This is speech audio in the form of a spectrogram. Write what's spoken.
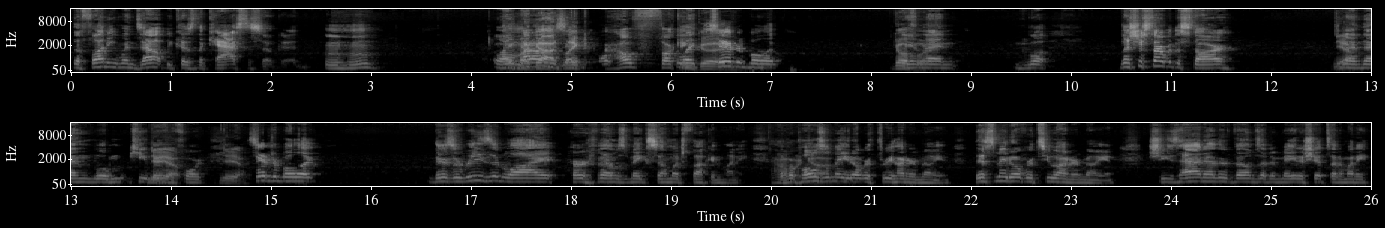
the funny wins out because the cast is so good. Mm-hmm. Like, oh my god! Sandra Like how fucking like good. Sandra Bullock, Go and for it. then well, let's just start with the star, Yeah, and then we'll keep Yeah, moving yeah. forward. yeah, yeah. Sandra Bullock. There's a reason why her films make so much fucking money. The Oh proposal made over 300 million. This made over 200 million. She's had other films that have made a shit ton of money.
